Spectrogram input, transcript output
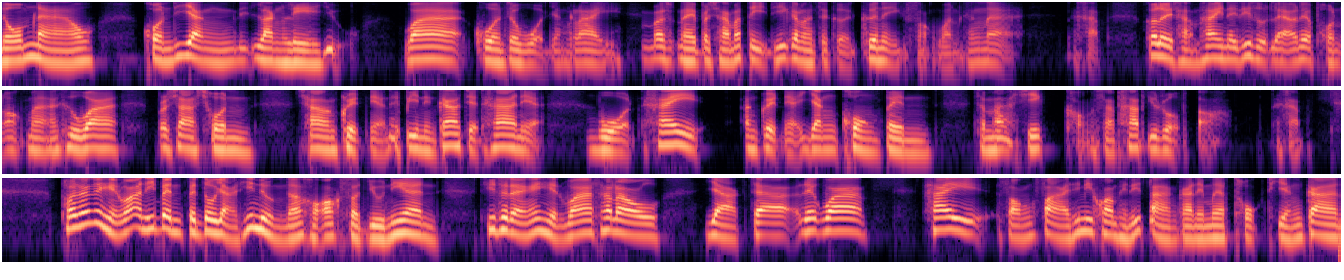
โน้มน้าว คนที่ยังลังเลอยู่ว่าควรจะโหวตอย่างไร ในประชามติที่กำลังจะเกิดขึ้นในอีก 2 วันข้างหน้า นะครับก็เลยทำให้ในที่สุดแล้วเนี่ยผลออกมาคือว่าประชาชนชาวอังกฤษเนี่ยในปี 1975เนี่ยโหวตให้อังกฤษเนี่ยยังคงเป็นสมาชิกของสหภาพยุโรปต่อนะครับเพราะฉะนั้นจะเห็นว่าอันนี้เป็นเป็นตัวอย่างที่หนึ่งนะของ Oxford Union ที่แสดงให้เห็นว่าถ้าเราอยากจะเรียกว่าให้สองฝ่ายที่มีความเห็นที่ต่างกันเนี่ยมาถกเถียงกัน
